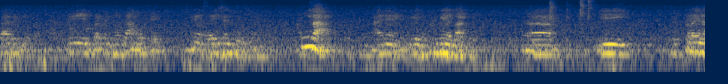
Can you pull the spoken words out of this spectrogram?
దానికి మీ ఇంటర్వ్యూ వల్ల ఓకే నేను సజెషన్ చేశాను. అట్లా ఆయన ఈ బుక్ మీద లాగా ఈ ముఖ్యమైన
